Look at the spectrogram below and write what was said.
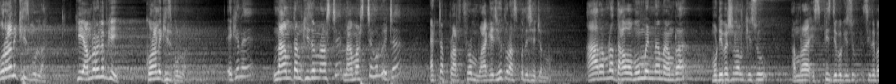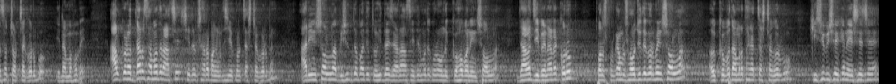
কোরআনিক হিজবুল্লাহ। কি, আমরা হলাম কি? কোরআনিক হিজবুল্লাহ। এখানে নাম টাম কী জন্য আসছে? নাম আসছে হলো এটা একটা প্ল্যাটফর্ম লাগে যেহেতু রাজপথে সেই জন্য। আর আমরা দাওয়া মুভমেন্ট নামে আমরা মোটিভেশনাল কিছু, আমরা স্পিচ দেবো, কিছু সিলেবাসের চর্চা করব, এ নামে হবে। আল কোরআন দ্বারা আমাদের আছে, সেটা সারা বাংলাদেশে করার চেষ্টা করবেন। আর ইনশাল্লাহ বিশুদ্ধবাদী তহিদ যারা আছে, এদের মধ্যে কোনো অনৈক্য হবে না ইনশাল্লাহ যারা যে করুক, পরস্পরকে আমরা সহযোগিতা করব ইনশাল্লাহ ঐক্যবদ্ধ আমরা থাকার চেষ্টা করব। কিছু বিষয় এখানে এসেছে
